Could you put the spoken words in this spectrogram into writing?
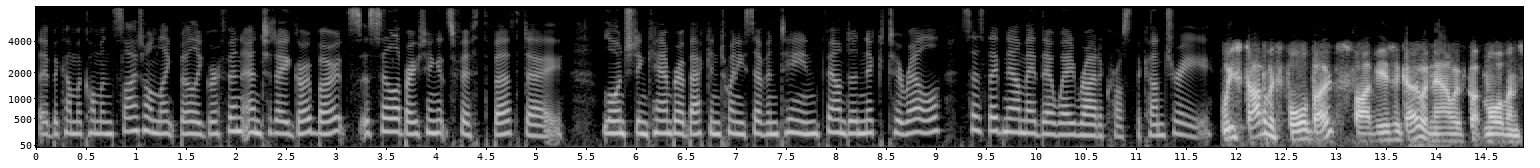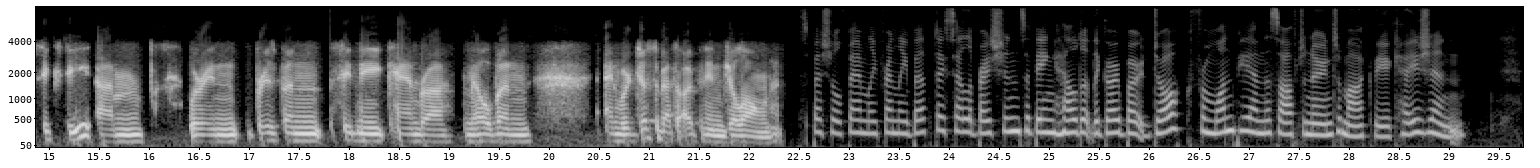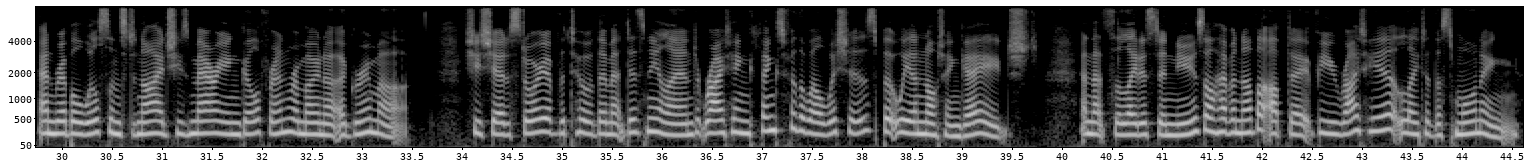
They become a common sight on Lake Burley Griffin, and today Go Boats is celebrating its fifth birthday. Launched in Canberra back in 2017, founder Nick Tyrrell says they've now made their way right across the country. We started with four boats five years ago, and now we've got more than 60. Um, we're in Brisbane, Sydney, Canberra, Melbourne, and we're just about to open in Geelong. Special family friendly birthday celebrations are being held at the Go Boat Dock from 1pm this afternoon to mark the occasion and Rebel Wilson's denied she's marrying girlfriend Ramona Agruma. She shared a story of the two of them at Disneyland, writing, Thanks for the well wishes, but we are not engaged. And that's the latest in news. I'll have another update for you right here later this morning.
